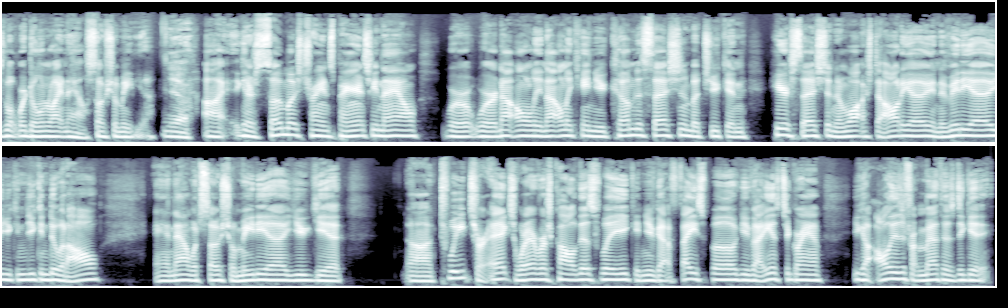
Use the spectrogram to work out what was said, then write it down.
is what we're doing right now, social media. Yeah. Uh, there's so much transparency now. We're, we're not only, not only can you come to session, but you can hear session and watch the audio and the video. You can, you can do it all. And now with social media, you get uh, tweets or X, whatever it's called this week, and you've got Facebook, you've got Instagram, you got all these different methods to get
